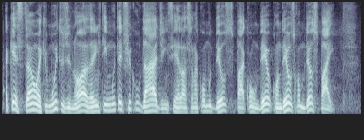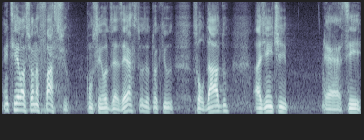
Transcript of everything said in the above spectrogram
A questão é que muitos de nós, a gente tem muita dificuldade em se relacionar como Deus, com Deus, com Deus como Deus Pai. A gente se relaciona fácil com o Senhor dos Exércitos, eu estou aqui soldado, a gente é, se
